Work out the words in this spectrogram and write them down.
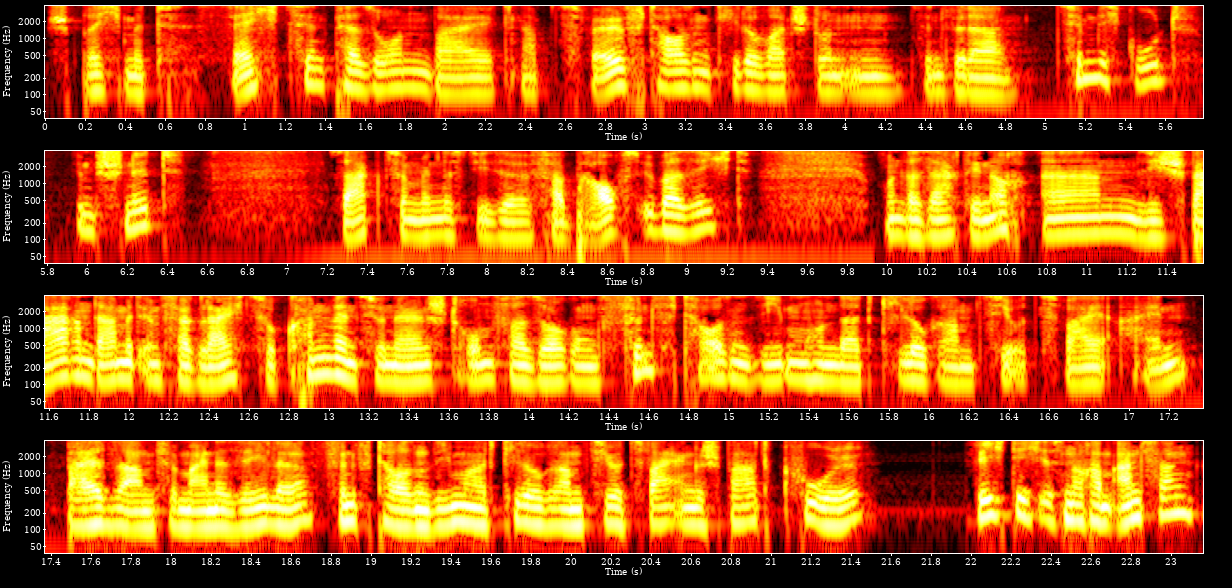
Sprich mit 16 Personen bei knapp 12.000 Kilowattstunden sind wir da ziemlich gut im Schnitt sagt zumindest diese Verbrauchsübersicht. Und was sagt sie noch? Ähm, sie sparen damit im Vergleich zur konventionellen Stromversorgung 5700 Kilogramm CO2 ein. Balsam für meine Seele. 5700 Kilogramm CO2 eingespart. Cool. Wichtig ist noch am Anfang,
